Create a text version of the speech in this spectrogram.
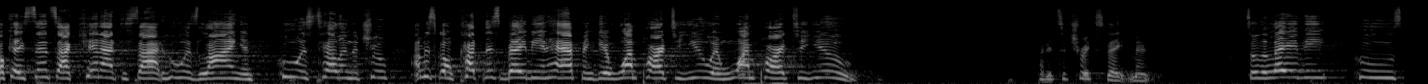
Okay, since I cannot decide who is lying and who is telling the truth, I'm just going to cut this baby in half and give one part to you and one part to you. But it's a trick statement. So the lady whose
